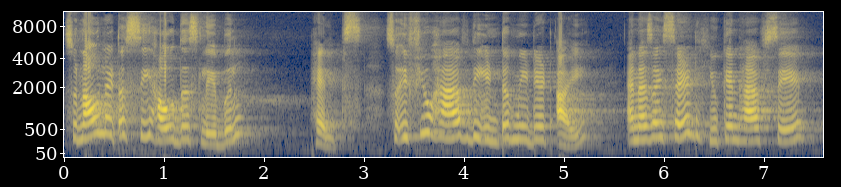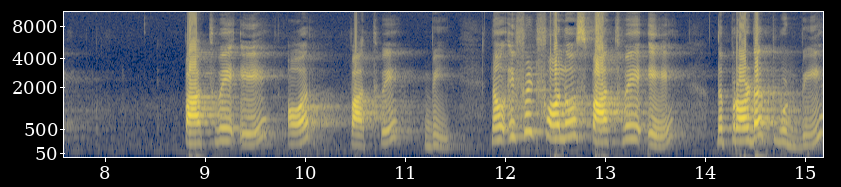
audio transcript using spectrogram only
So, now let us see how this label helps. So, if you have the intermediate I and as I said you can have say pathway A or pathway B. Now, if it follows pathway A the product would be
